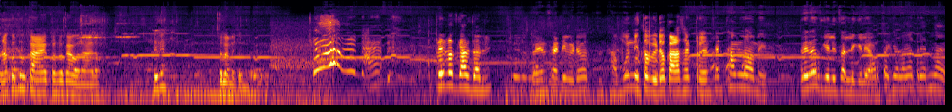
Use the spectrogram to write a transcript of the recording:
दाखव तू काय कसं काय होणार. ठीक आहे? चला मित्रांनो. ट्रेनच काय झाली. ट्रेनसाठी व्हिडिओ थांबून इथं व्हिडिओ काढायसाठी ट्रेनसाठी थांबलो आम्ही. ट्रेनच गेली चालली गेली आमची. ट्रेन काय?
